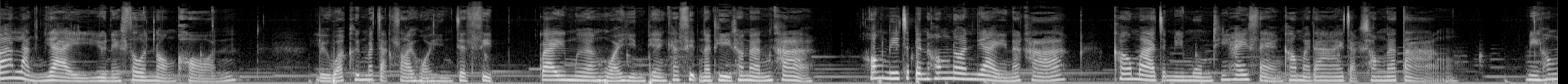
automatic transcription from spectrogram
บ้านหลังใหญ่อยู่ในโซนหนองขอน หรือว่าขึ้นมาจากซอยหัวหิน 70 ใกล้เมืองหัวหินเพียงแค่ 10 นาทีเท่านั้นค่ะ ห้องนี้จะเป็นห้องนอนใหญ่นะคะ เข้ามาจะมีมุมที่ให้แสงเข้ามาได้จากช่องหน้าต่าง มีห้อง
